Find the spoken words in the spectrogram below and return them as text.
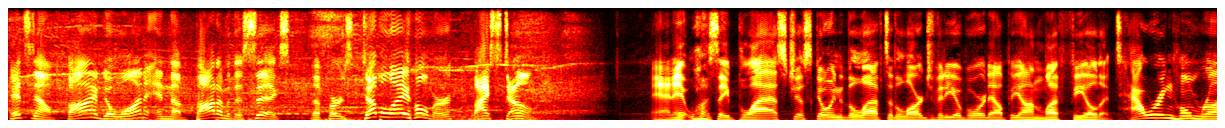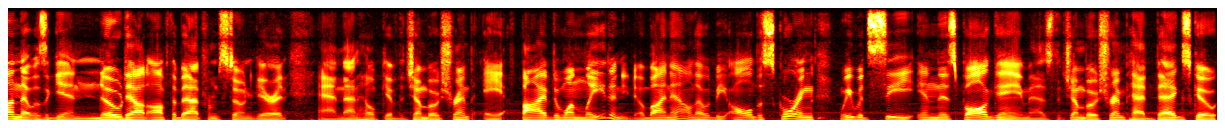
It's now 5 to 1 in the bottom of the sixth. The first double A homer by Stone. And it was a blast just going to the left of the large video board out beyond left field. A towering home run that was, again, no doubt off the bat from Stone Garrett. And that helped give the Jumbo Shrimp a 5 to 1 lead. And you know by now that would be all the scoring we would see in this ball game as the Jumbo Shrimp had Beggs go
